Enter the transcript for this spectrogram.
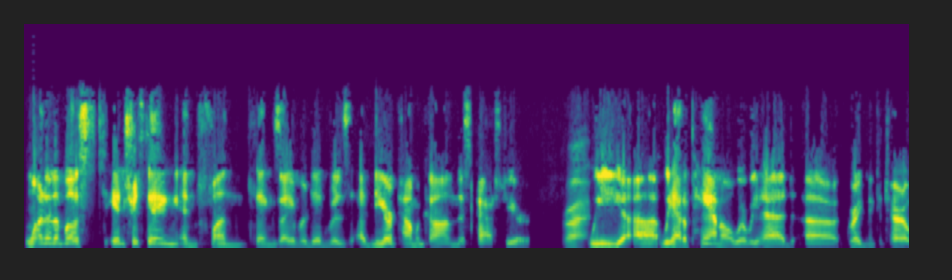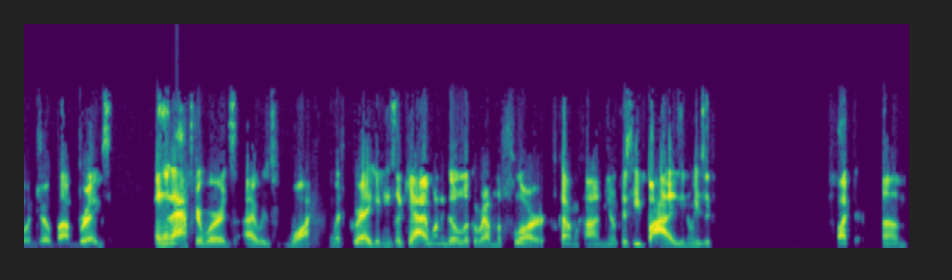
One of the most interesting and fun things I ever did was at New York Comic Con this past year. Right. We uh, we had a panel where we had uh, Greg Nicotero and Joe Bob Briggs, and then afterwards I was walking with Greg, and he's like, "Yeah, I want to go look around the floor of Comic Con, you know, because he buys, you know, he's a collector." Um,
